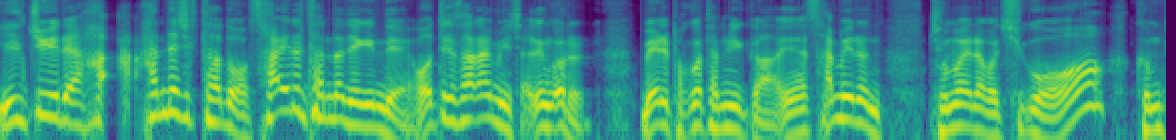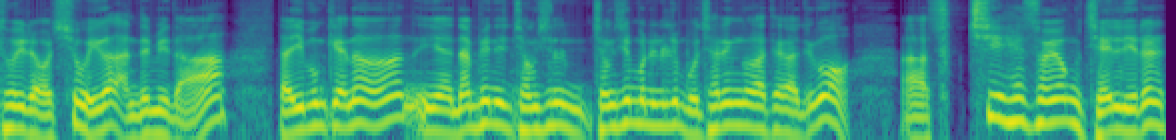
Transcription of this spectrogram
일주일에 하, 한 대씩 타도 4일을 탄다는 얘기인데 어떻게 사람이 자전거를 매일 바꿔 탑니까? 예, 3일은 주말이라고 치고 금토일이라고 치고 이건 안 됩니다. 자, 이분께는 예, 남편이 정신 정신머리를 좀 못 차린 것 같아 가지고 아, 숙취 해소용 젤리를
